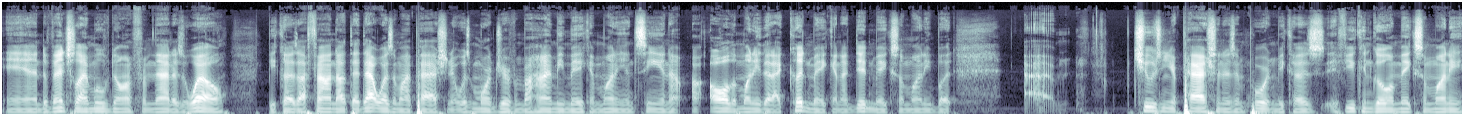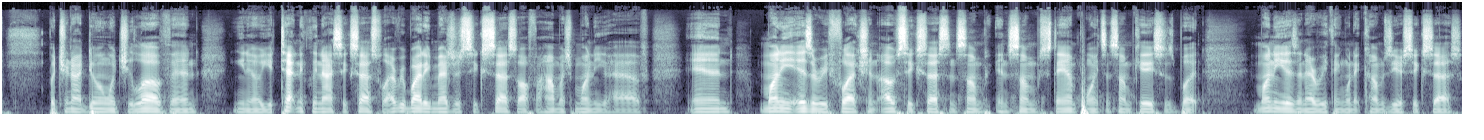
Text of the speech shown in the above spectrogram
And eventually I moved on from that as well because I found out that that wasn't my passion. It was more driven behind me making money and seeing uh, all the money that I could make, and I did make some money. But um, choosing your passion is important because if you can go and make some money, but you're not doing what you love, then you know you're technically not successful. Everybody measures success off of how much money you have, and money is a reflection of success in some in some standpoints in some cases, but money isn't everything when it comes to your success.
